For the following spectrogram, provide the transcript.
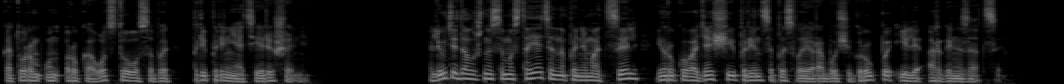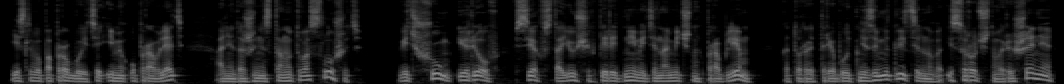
которым он руководствовался бы при принятии решений. Люди должны самостоятельно понимать цель и руководящие принципы своей рабочей группы или организации. Если вы попробуете ими управлять, они даже не станут вас слушать. Ведь шум и рев всех встающих перед ними динамичных проблем, которые требуют незамедлительного и срочного решения,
